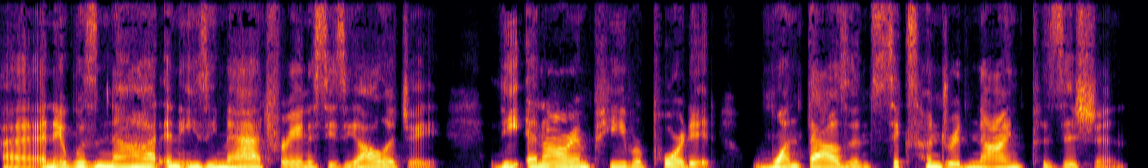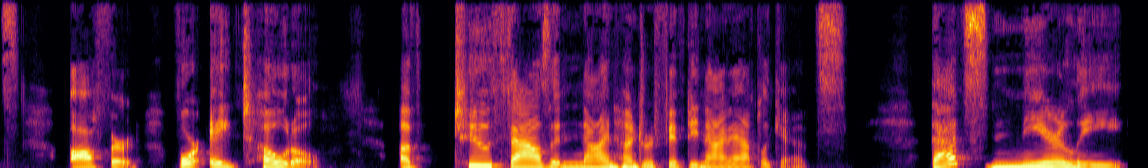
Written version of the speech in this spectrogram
Uh, and it was not an easy match for anesthesiology. The NRMP reported 1,609 positions offered for a total 2,959 applicants. That's nearly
